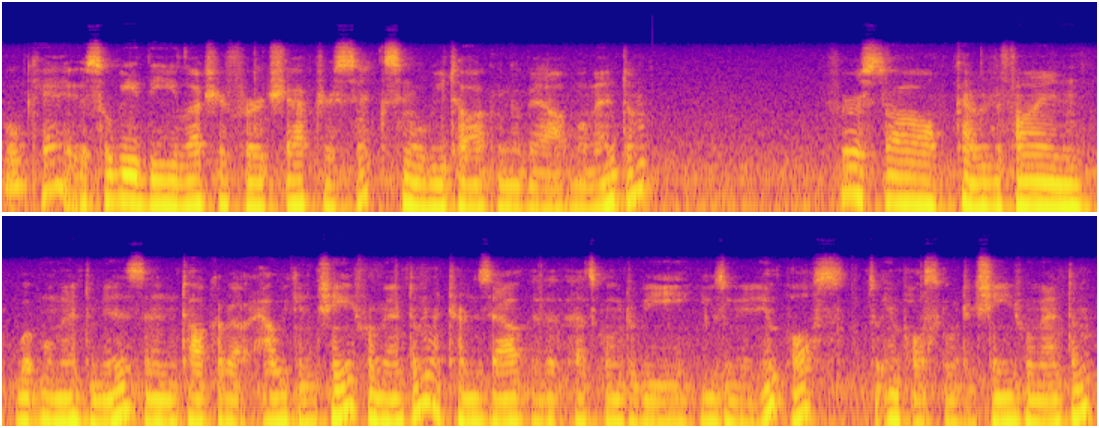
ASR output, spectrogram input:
Okay, this will be the lecture for chapter 6 and we'll be talking about momentum. First I'll kind of define what momentum is and talk about how we can change momentum. It turns out that that's going to be using an impulse. So impulse is going to change momentum.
